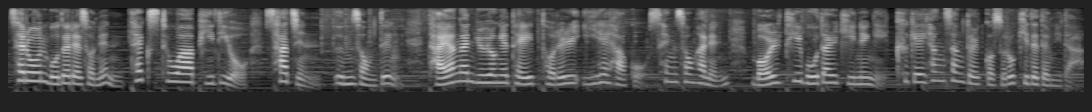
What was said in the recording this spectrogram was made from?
새로운 모델에서는 텍스트와 비디오, 사진, 음성 등 다양한 유형의 데이터를 이해하고 생성하는 멀티 모달 기능이 크게 향상될 것으로 기대됩니다.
